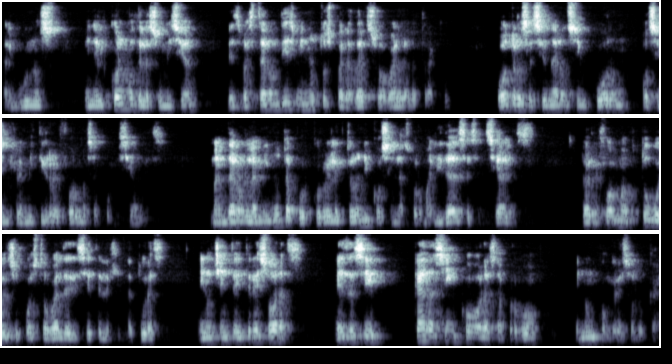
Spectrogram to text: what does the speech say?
Algunos, en el colmo de la sumisión, les bastaron diez minutos para dar su aval al atraco. Otros sesionaron sin quórum o sin remitir reformas a comisiones. Mandaron la minuta por correo electrónico sin las formalidades esenciales. La reforma obtuvo el supuesto aval de 17 legislaturas en 83 horas, es decir, cada cinco horas aprobó en un Congreso local.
